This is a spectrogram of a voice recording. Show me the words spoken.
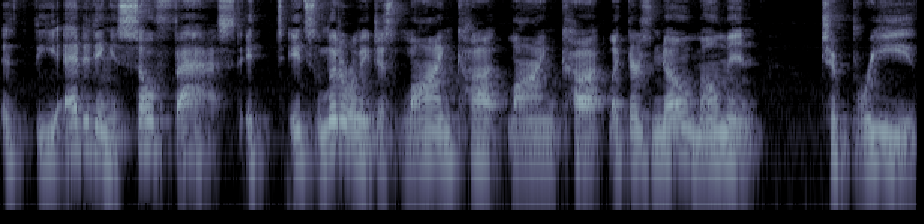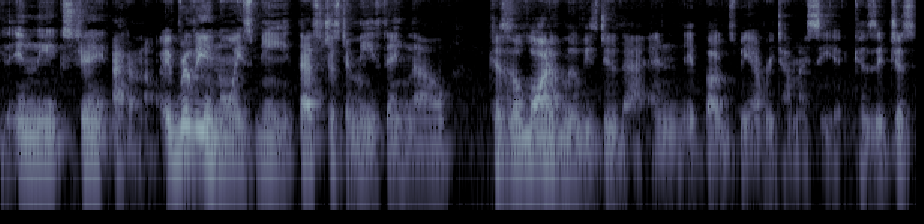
It, the editing is so fast. It it's literally just line cut, line cut. Like there's no moment to breathe in the exchange. I don't know. It really annoys me. That's just a me thing though because a lot of movies do that and it bugs me every time i see it because it just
